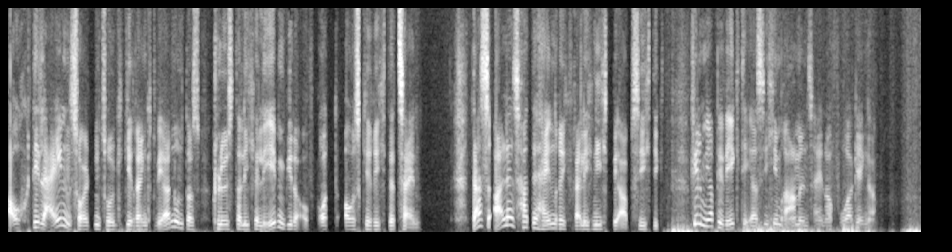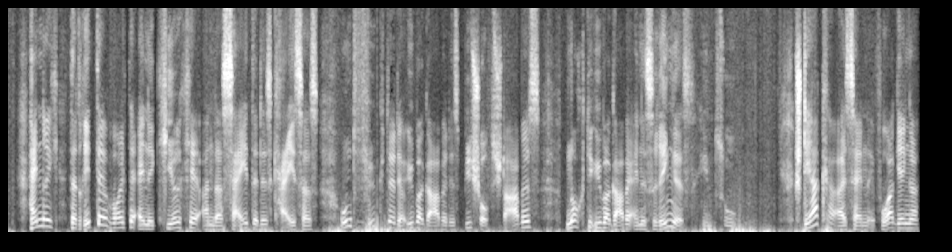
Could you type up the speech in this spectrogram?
Auch die Laien sollten zurückgedrängt werden und das klösterliche Leben wieder auf Gott ausgerichtet sein. Das alles hatte Heinrich freilich nicht beabsichtigt. Vielmehr bewegte er sich im Rahmen seiner Vorgänger. Heinrich III. wollte eine Kirche an der Seite des Kaisers und fügte der Übergabe des Bischofsstabes noch die Übergabe eines Ringes hinzu. Stärker als seine Vorgänger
